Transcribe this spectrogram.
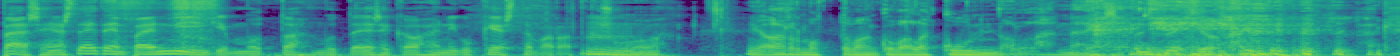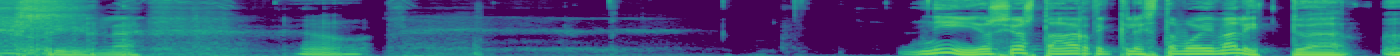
pääsehän sitä eteenpäin niinkin, mutta, mutta ei se kauhean niin kestävä ratkaisu mm. ole. Niin armottoman kovalla kunnolla, näin se kyllä, kyllä. Joo. Niin, jos jostain artikkelista voi välittyä äh,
